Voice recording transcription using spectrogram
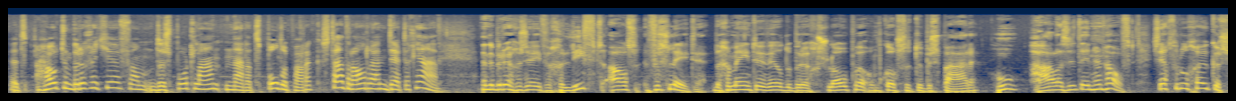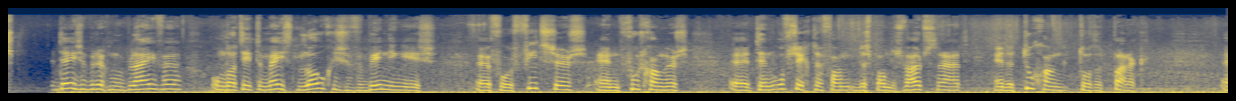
Het houten bruggetje van de Sportlaan naar het Polderpark staat er al ruim 30 jaar. En de brug is even geliefd als versleten. De gemeente wil de brug slopen om kosten te besparen. Hoe halen ze het in hun hoofd? Zegt Roel Geukers. Deze brug moet blijven omdat dit de meest logische verbinding is uh, voor fietsers en voetgangers ten opzichte van de Spanderswoudstraat en de toegang tot het park. Uh,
